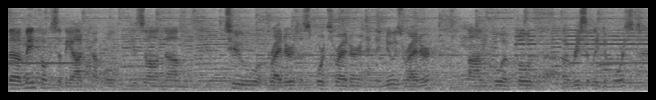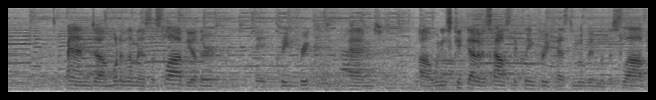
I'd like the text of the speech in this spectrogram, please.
The main focus of The Odd Couple is on um, two writers, a sports writer and a news writer, um, who have both uh, recently divorced. And um, one of them is a slob, the other a clean freak. And uh, when he's kicked out of his house, the clean freak has to move in with the slob,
